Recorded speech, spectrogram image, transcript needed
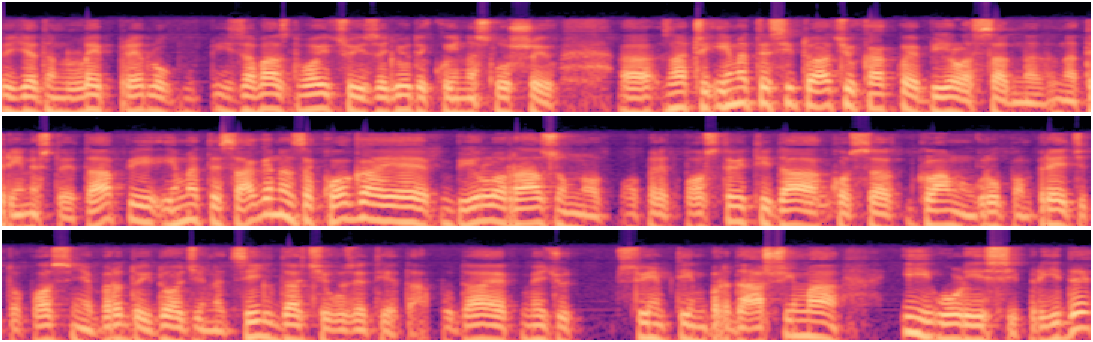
jedan lep predlog i za vas dvojicu i za ljude koji nas slušaju. Znači, imate situaciju kakva je bila sad na, na 13. etapi, imate Sagana za koga je bilo razumno pretpostaviti da ako sa glavnom grupom pređe to posljednje brdo i dođe na cilj, da će uzeti etapu. Da je među svim tim brdašima i Ulisi pride,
